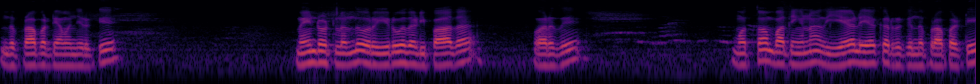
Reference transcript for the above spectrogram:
இந்த ப்ராப்பர்ட்டி அமைஞ்சிருக்கு. மெயின் ரோட்லேருந்து ஒரு இருபது அடி பாதை வருது. மொத்தம் பார்த்தீங்கன்னா அது ஏழு ஏக்கர் இருக்குது இந்த ப்ராப்பர்ட்டி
